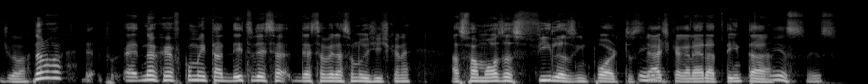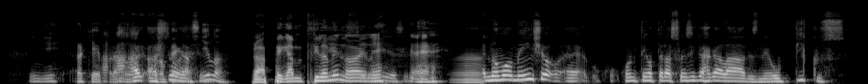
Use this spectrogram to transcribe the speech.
Diga lá. Não, não, é, não, eu queria comentar dentro dessa, dessa variação logística, né? As famosas filas em portos. Você Sim. acha que a galera tenta. Isso, isso. Entendi. Pra quê? Pra A- não, a- pra acho não que não pegar é fila? Pra pegar fila Menos menor, fila. né? Isso. É. Ah. Normalmente, é, quando tem operações engargaladas, né, ou picos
